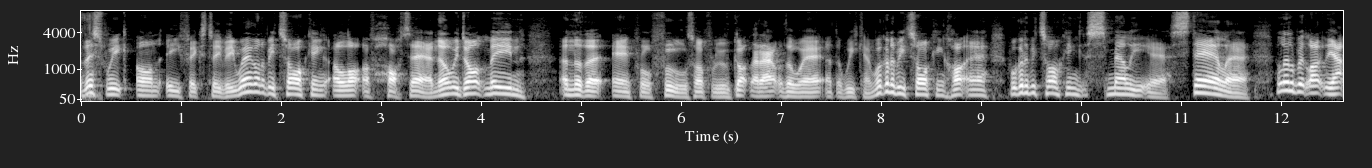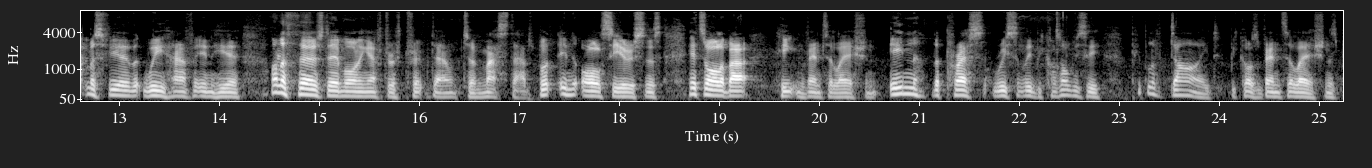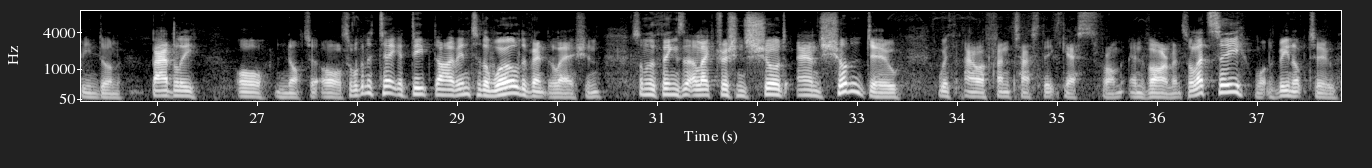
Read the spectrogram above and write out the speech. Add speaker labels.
Speaker 1: This week on eFIXX TV, we're going to be talking a lot of hot air. No, we don't mean another April Fool's. Hopefully, we've got that out of the way at the weekend. We're going to be talking hot air. We're going to be talking smelly air, stale air, a little bit like the atmosphere that we have in here on a Thursday morning after a trip down to Mastabs. But in all seriousness, it's all about heat and ventilation in the press recently because obviously people have died because ventilation has been done badly or not at all. So we're going to take a deep dive into the world of ventilation, some of the things that electricians should and shouldn't do with our fantastic guests from Envirovent. So let's see what they've been up to.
